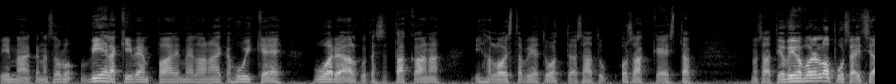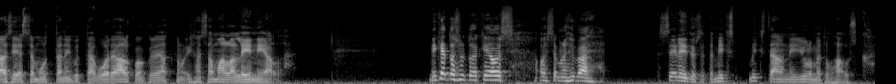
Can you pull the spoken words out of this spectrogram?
viime aikoina se on ollut vielä kivempaa, eli meillä on aika huikea vuoden alku tässä takana, ihan loistavia tuottoja saatu osakkeista. No saatiin jo viime vuoden lopussa itse asiassa, mutta niin tämä vuoden alku on kyllä jatkanut ihan samalla linjalla. Mikä tuossa nyt oikein olisi, olisi sellainen hyvä selitys, että miksi, miksi tämä on niin julmetu hauskaa?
